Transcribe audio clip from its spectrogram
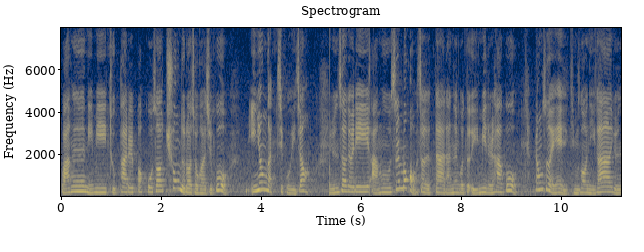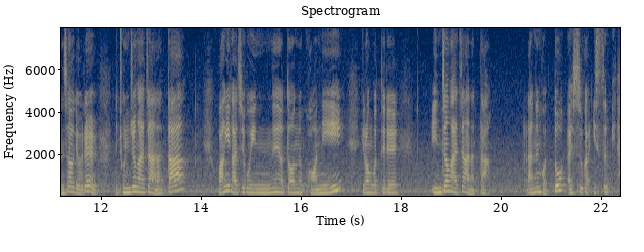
왕은 이미 두 팔을 뻗고서 축 늘어져가지고 인형같이 보이죠? 윤석열이 아무 쓸모가 없어졌다라는 것도 의미를 하고 평소에 김건희가 윤석열을 존중하지 않았다. 왕이 가지고 있는 어떤 권위 이런 것들을 인정하지 않았다. 라는 것도 알 수가 있습니다.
